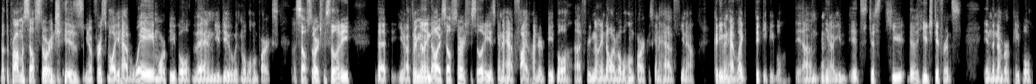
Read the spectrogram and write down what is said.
but the problem with self storage is, you know, first of all, you have way more people than you do with mobile home parks. A self storage facility that, you know, a $3 million self storage facility is going to have 500 people. A $3 million mobile home park is going to have, you know, could even have like 50 people. Um, mm-hmm. You know, you, it's just huge. There's a huge difference in the number of people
